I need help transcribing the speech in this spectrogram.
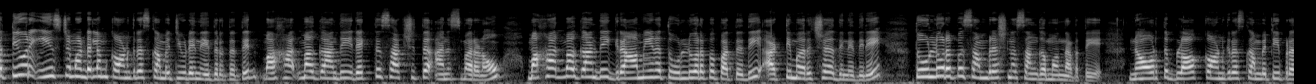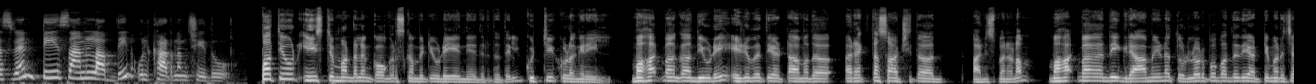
പത്തിയൂർ ഈസ്റ്റ് മണ്ഡലം കോൺഗ്രസ് കമ്മിറ്റിയുടെ നേതൃത്വത്തിൽ മഹാത്മാഗാന്ധി രക്തസാക്ഷിത്വ അനുസ്മരണവും മഹാത്മാഗാന്ധി ഗ്രാമീണ തൊഴിലുറപ്പ് പദ്ധതി അട്ടിമറിച്ചതിനെതിരെ തൊഴിലുറപ്പ് സംരക്ഷണ സംഗമം നടത്തി. North block Congress committee president T Sanul Abdeen ഉദ്ഘാടനം ചെയ്തു. പത്തിയൂർ ഈസ്റ്റ് മണ്ഡലം കോൺഗ്രസ് കമ്മിറ്റിയുടെ നേതൃത്വത്തിൽ കുറ്റിക്കുളങ്ങരയിൽ മഹാത്മാഗാന്ധിയുടെ എഴുപത്തിയെട്ടാമത് രക്തസാക്ഷിത്വ അനുസ്മരണം മഹാത്മാഗാന്ധി ഗ്രാമീണ തൊഴിലുറപ്പ് പദ്ധതി അട്ടിമറിച്ച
